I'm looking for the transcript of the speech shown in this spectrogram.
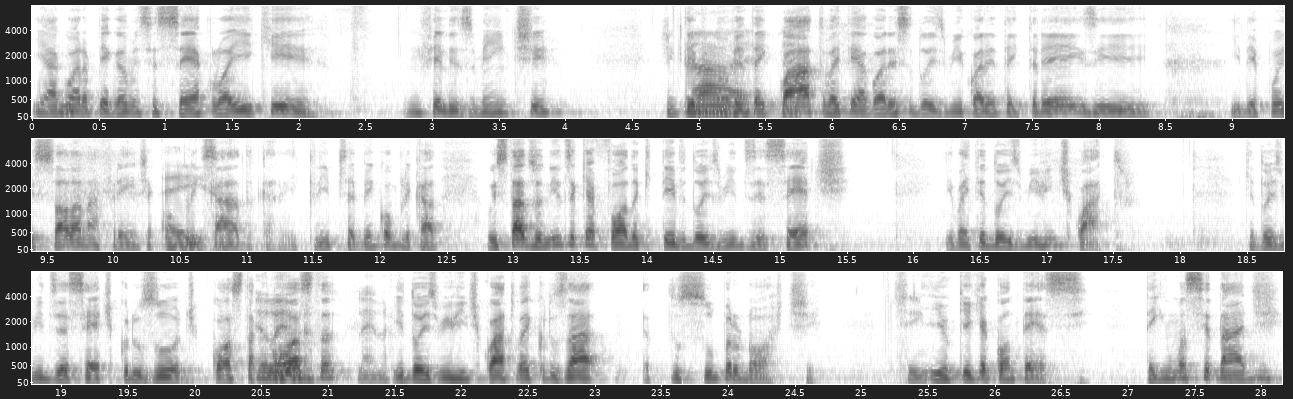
E Uhum. agora pegamos esse século aí que, infelizmente, a gente teve Ah, é, 94, vai ter agora esse 2043 e, e depois só lá na frente. É É complicado, cara. Eclipse é bem complicado. Os Estados Unidos é que é foda, que teve 2017 e vai ter 2024. Que 2017 cruzou de costa a Eu lembro, costa lembro. e 2024 vai cruzar do sul para o norte. Sim. E o que que acontece? Tem uma cidade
